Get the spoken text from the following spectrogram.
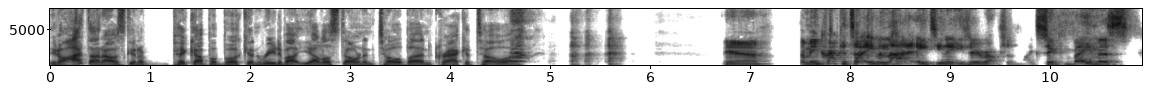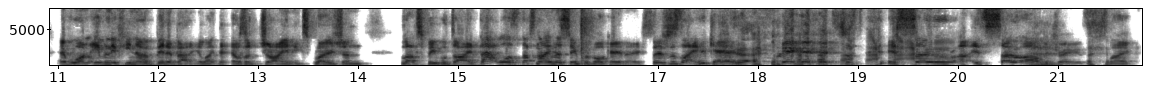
you know, I thought I was going to pick up a book and read about Yellowstone and Toba and Krakatoa. yeah. I mean, Krakatoa, even that 1883 eruption, like super famous. Everyone, even if you know a bit about it, you're like, there was a giant explosion lots of people died. That was that's not even a super volcano. So it's just like who cares? Yeah. it's just it's so uh, it's so arbitrary. It's just like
